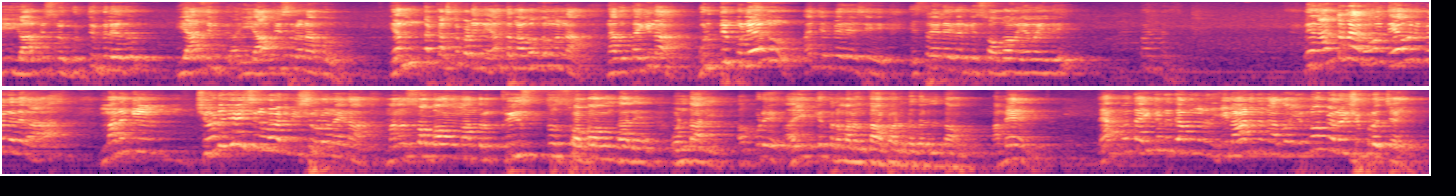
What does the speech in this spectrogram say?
ఈ- ఆఫీసులో గుర్తింపు లేదు. ఈ ఆఫీస్ ఈ ఆఫీసులో నాకు ఎంత కష్టపడిన ఎంత నమ్మకం ఉన్నా నాకు తగిన గుర్తింపు లేదు అని చెప్పేసి ఇస్రాయేల్ గారికి స్వభావం ఏమైంది? నేను అంటున్నాను దేవుని పిల్లలుగా మనకి చెడు చేసిన వాడి విషయంలోనైనా మన స్వభావం మాత్రం క్రీస్తు స్వభావంగానే ఉండాలి. అప్పుడే ఐక్యతను మనం కాపాడుకోగలుగుతాం. ఆమె లేకపోతే ఐక్యత దెబ్బలు ఈనాటి నాలో ఎన్నో ఫెలోషిప్లు వచ్చాయి.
